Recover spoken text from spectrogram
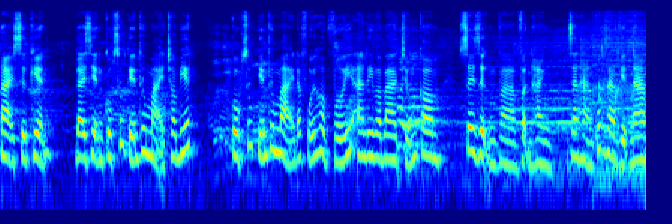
Tại sự kiện, đại diện Cục Xúc tiến Thương mại cho biết, Cục Xúc tiến Thương mại đã phối hợp với alibaba.com xây dựng và vận hành gian hàng quốc gia Việt Nam,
